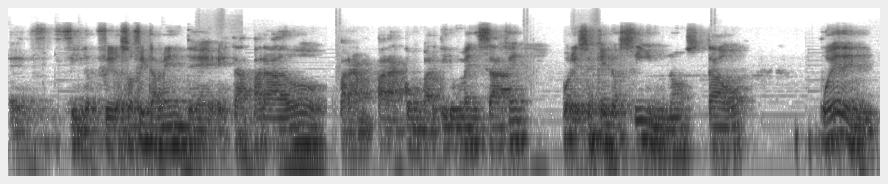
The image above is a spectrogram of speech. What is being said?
eh, filo- filosóficamente está parado para, para compartir un mensaje. Por eso es que los himnos Tao pueden,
